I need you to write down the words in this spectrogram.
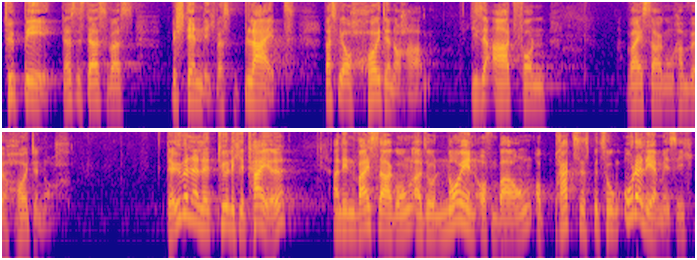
Typ B, das ist das, was beständig, was bleibt, was wir auch heute noch haben. Diese Art von Weissagung haben wir heute noch. Der übernatürliche Teil an den Weissagungen, also neuen Offenbarungen, ob praxisbezogen oder lehrmäßig,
